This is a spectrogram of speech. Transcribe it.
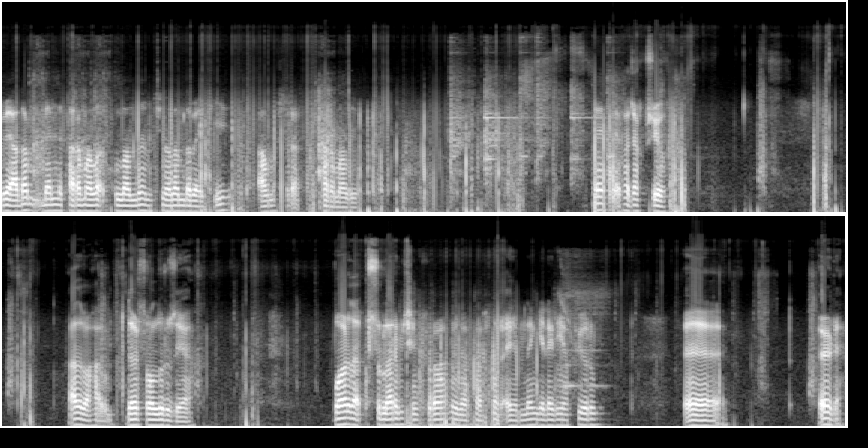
Ve adam ben de taramalı kullandığım için adam da belki almıştır artık taramalıyı. Neyse yapacak bir şey yok. Hadi bakalım. 4 oluruz ya. Bu arada kusurlarım için kusura bakmayın arkadaşlar. Elimden geleni yapıyorum. Ee, öyle.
